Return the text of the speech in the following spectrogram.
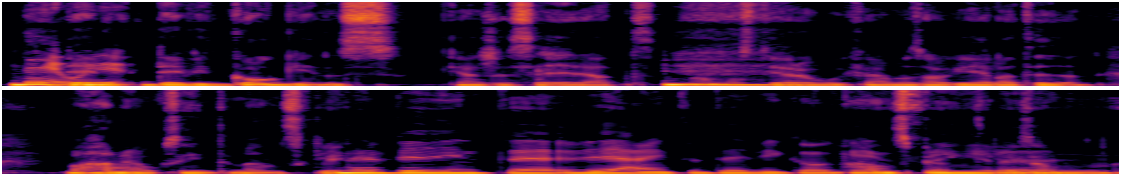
Nej, och David, David Goggins kanske säger att man måste göra obekväma saker hela tiden. Men han är också inte mänsklig. Men vi, inte, vi är inte David Goggins. Han springer liksom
